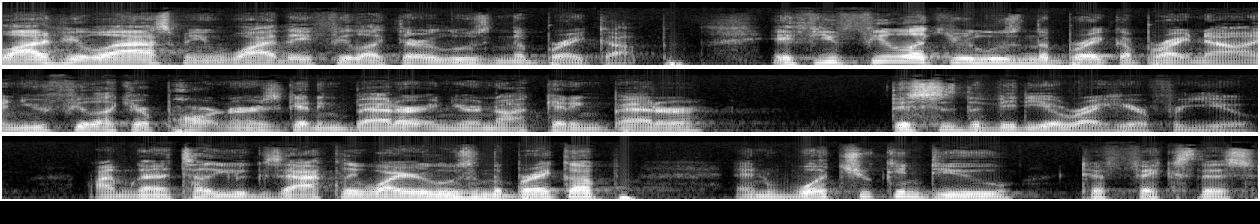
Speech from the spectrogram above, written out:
A lot of people ask me why they feel like they're losing the breakup. If you feel like you're losing the breakup right now and you feel like your partner is getting better and you're not getting better, this is the video right here for you. I'm going to tell you exactly why you're losing the breakup and what you can do to fix this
